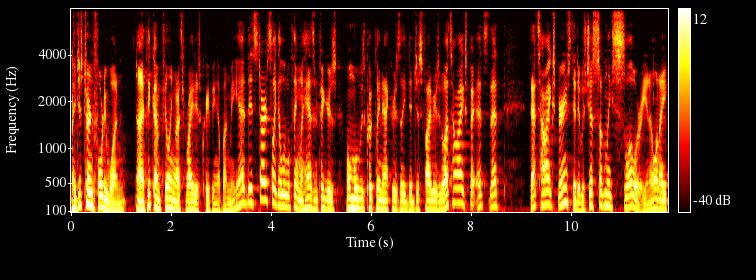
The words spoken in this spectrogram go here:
I just turned 41. and I think I'm feeling arthritis creeping up on me. Yeah, it starts like a little thing. My hands and fingers won't move as quickly and accurately as they did just five years ago. That's how I expect. That's that. That's how I experienced it. It was just suddenly slower, you know. And I,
